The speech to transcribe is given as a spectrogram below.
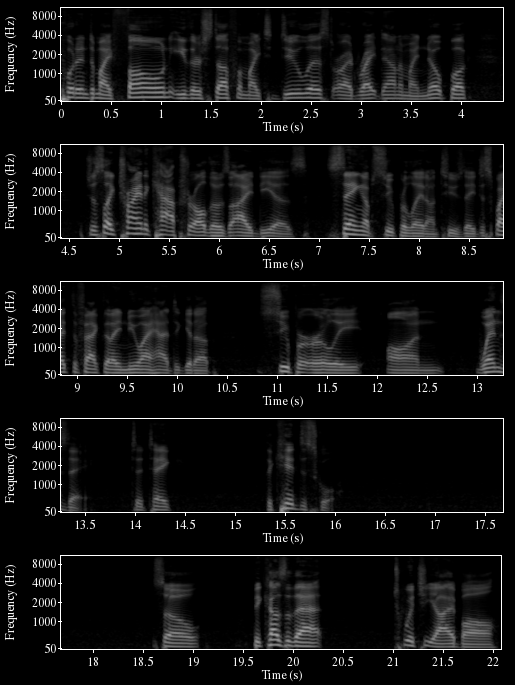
put into my phone, either stuff on my to-do list or I'd write down in my notebook, just like trying to capture all those ideas. Staying up super late on Tuesday despite the fact that I knew I had to get up super early on Wednesday to take the kid to school. So, because of that, twitchy eyeball,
